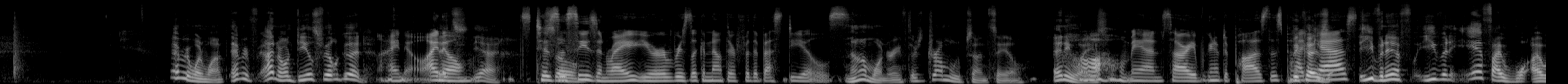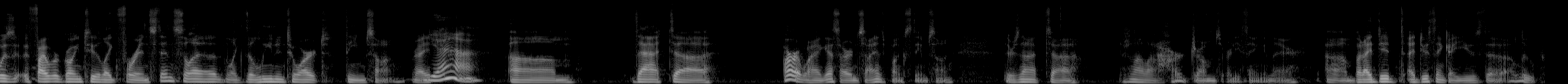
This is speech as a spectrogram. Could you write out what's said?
everyone wants every. I don't know. Deals feel good. I know, I know. It's- yeah. It's tis the season, right? You're everybody's looking out there for the best deals. Now I'm wondering if there's drum loops on sale. Anyways, Oh man, sorry, we're gonna have to pause this podcast. because even if even if I, I was if I were going to like for instance uh, like the Lean into Art theme song, right? Yeah, Um, that uh, or well, I guess Art and Science Punk's theme song. There's not uh, there's not a lot of hard drums or anything in there. Um, but I did I do think I used a, a loop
